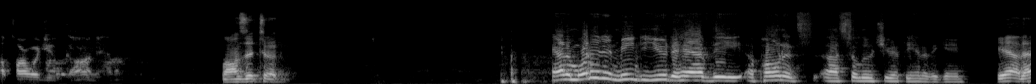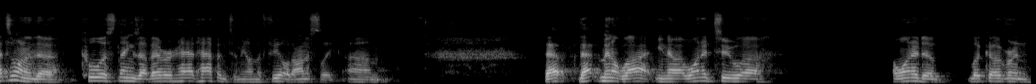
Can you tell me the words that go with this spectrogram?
How far would you have gone, Adam? As long as it took. Adam, what did it mean to you to have the opponents uh, salute you at the end of the game? Yeah, that's one of the coolest things I've ever had happen to me on the field, honestly. Um, that that meant a lot. You know, I wanted to uh, I wanted to look over and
